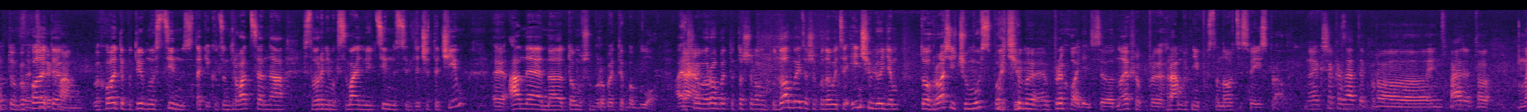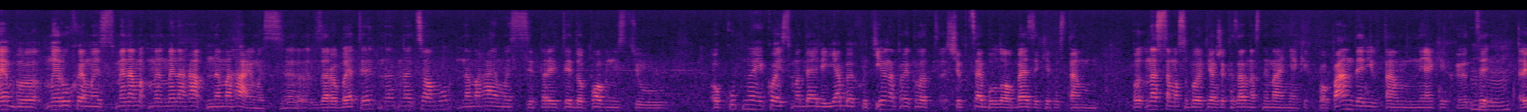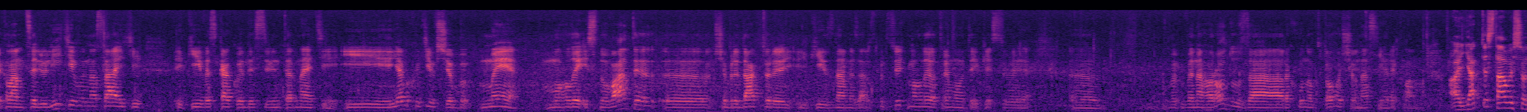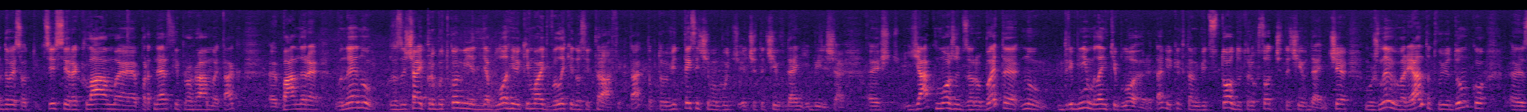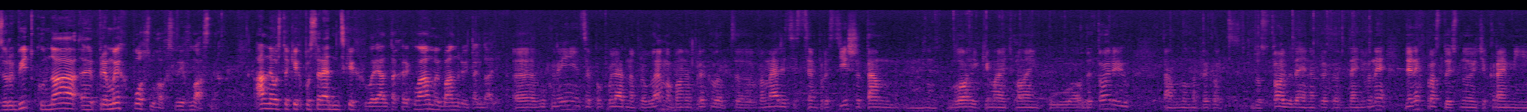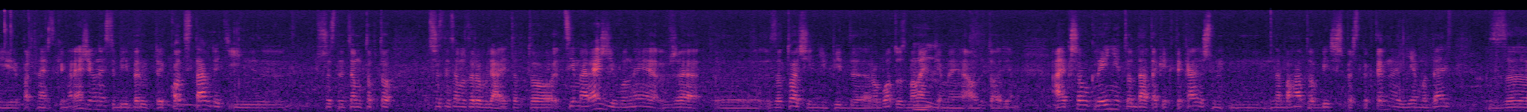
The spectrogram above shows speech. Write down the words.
Тобто виходити, рекламу. виходити потрібно з цінності, так і концентруватися на створенні максимальної цінності для читачів, е, а не на тому, щоб робити бабло. А якщо ви робите те, що вам подобається, що подобається іншим людям, то гроші чомусь потім е, приходять все одно, якщо при грамотній постановці своєї справи. Ну, якщо казати про Inspire, то ми б ми рухаємось, ми, нам, ми, ми нага- намагаємось е, заробити на, на цьому, намагаємось перейти до повністю окупної якоїсь моделі. Я би хотів, наприклад, щоб це було без якихось там. Бо у нас само собою, як я вже казав, у нас немає ніяких попандерів, там ніяких е, це, Мгм. реклам целюлітів на сайті, які вискакують десь в інтернеті. І я би хотів, щоб ми могли існувати, е, щоб редактори, які з нами зараз працюють, могли отримувати якесь своє е, винагороду за рахунок того, що у нас є реклама. А як ти ставишся? Дивись, от ці всі реклами, партнерські програми, так, е, банери, вони ну зазвичай прибуткові для блогів, які мають великий досить трафік, так? Тобто від тисячі, мабуть, читачів в день і більше. Е, Як можуть заробити ну, дрібні маленькі блогери, так, в яких там від 100 до 300 читачів в день? Чи можливий варіант, на твою думку, е, заробітку на прямих послугах своїх власних, а не ось таких посередницьких варіантах реклами, банерів і так далі? Е, В Україні це популярна проблема, бо, наприклад, е, в Америці з цим простіше. Там ну, блоги, які мають маленьку аудиторію, там, ну, наприклад, до 100 людей, наприклад, в день. Вони для них просто існують окремі партнерські мережі. Вони собі беруть той код, ставлять і е, щось на цьому, тобто щось на цьому заробляють. Тобто ці мережі вони вже е, заточені під роботу з маленькими аудиторіями. А якщо в Україні, то да, так як ти кажеш, набагато більш перспективною є модель з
